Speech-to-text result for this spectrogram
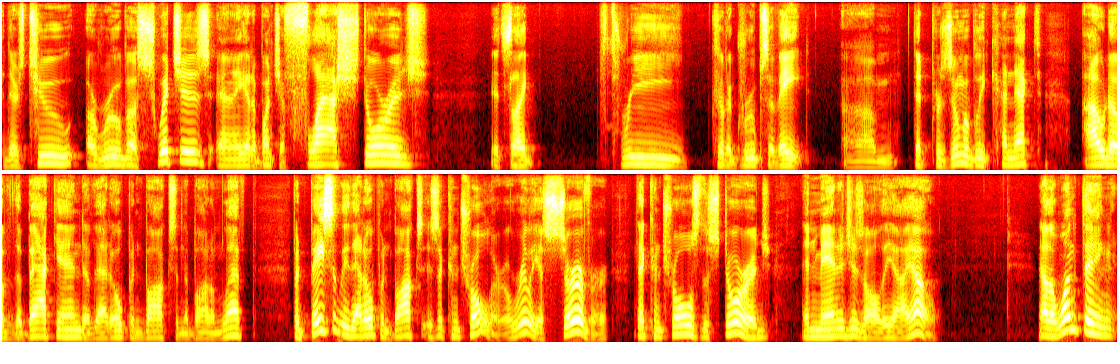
there's two Aruba switches and they got a bunch of flash storage. It's like three sort of groups of eight um, that presumably connect out of the back end of that open box in the bottom left. But basically that open box is a controller or really a server that controls the storage and manages all the IO. Now the one thing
